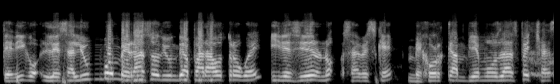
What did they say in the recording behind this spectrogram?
Te digo, le salió un bomberazo de un día para otro, güey, y decidieron, no, ¿sabes qué? Mejor cambiemos las fechas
